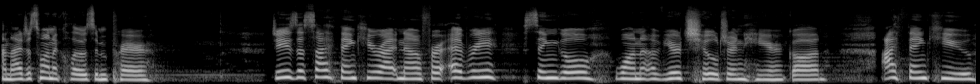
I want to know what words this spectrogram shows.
And I just want to close in prayer. Jesus, I thank you right now for every single one of your children here, God. I thank you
